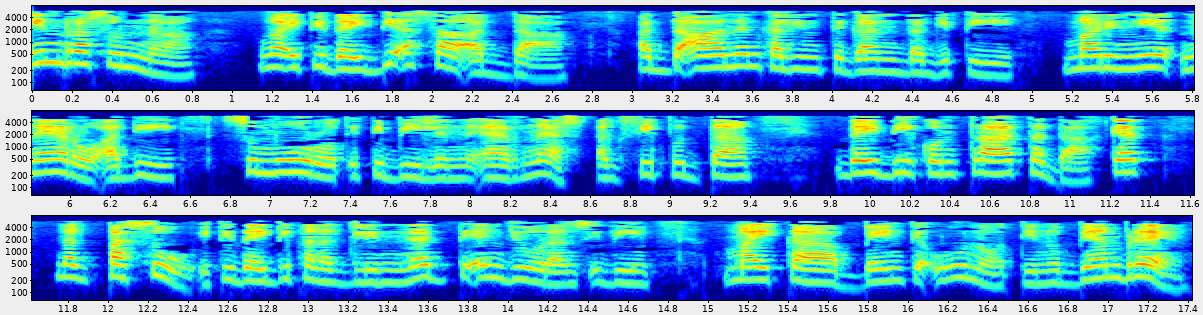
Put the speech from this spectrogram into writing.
In rason na, nga iti daydi asaad da, addaanen kalintigan dagiti marinero adi sumurot iti bilin ni Ernest. Agsipod ta, daydi kontrata da, ket nagpasu iti daydi panaglinned ti endurance idi may ka 21 ti Nobyembre.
